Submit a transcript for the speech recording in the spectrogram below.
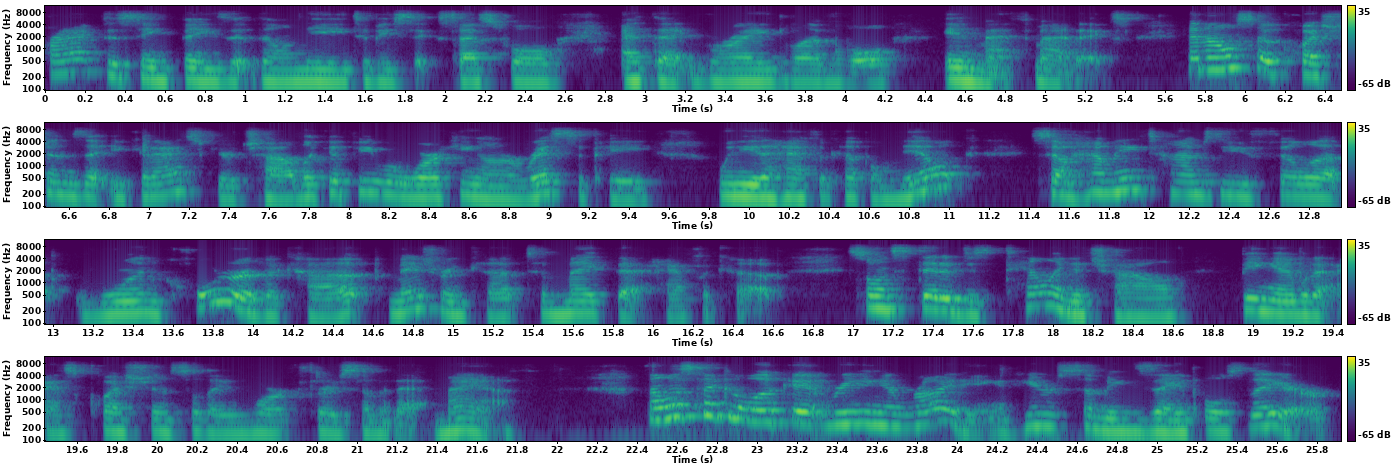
practicing things that they'll need to be successful at that grade level in mathematics. And also questions that you could ask your child, like if you were working on a recipe, we need a half a cup of milk. So how many times do you fill up one quarter of a cup, measuring cup, to make that half a cup? So instead of just telling a child, being able to ask questions so they work through some of that math. Now let's take a look at reading and writing, and here's some examples there.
